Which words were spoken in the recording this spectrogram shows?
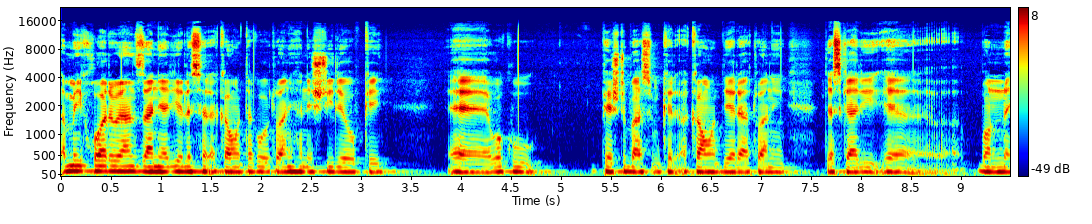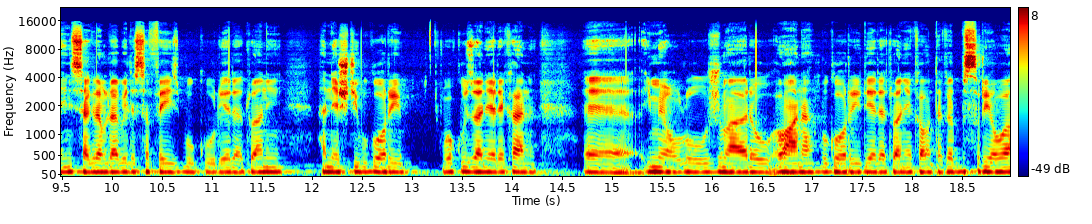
ئەمەی خوارەوەیان زانیاریە لەسەر ئەکاونتەکە وتوانی هەنیشتی لێوە بکەیت وەکو پێشتر باسم کرد ئەکاونت لێرە توانی دەستکاری بۆن لە ئینستاگرام لابی لەسەر فەیسبوک و لێرە توانی هەنێشتی بگۆڕی وەکو زانیارەکان ئیمەیڵ و ژمارە و ئەوانە بگۆڕی لێ دەتوانانی ئەکاونتەکەت بسڕیەوە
